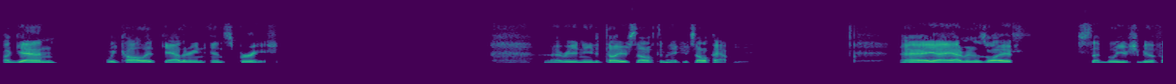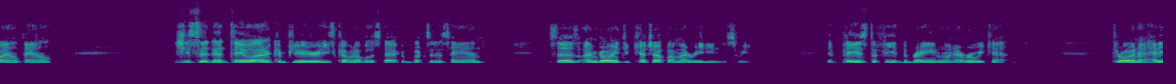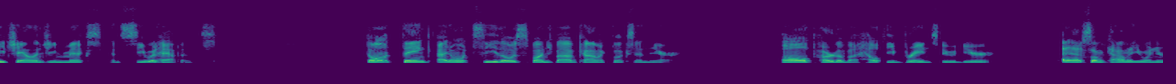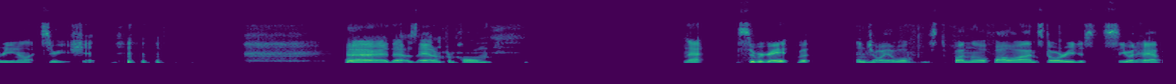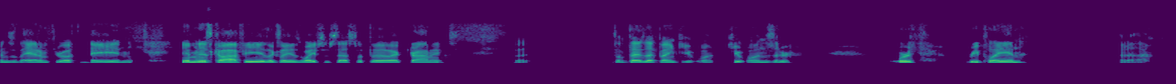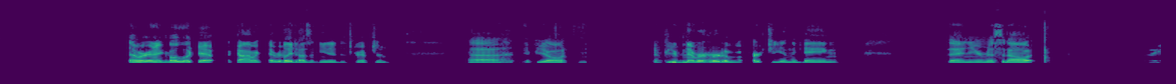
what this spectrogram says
Again, we call it gathering inspiration. Whatever you need to tell yourself to make yourself happy. Hey, yeah, Adam and his wife, I believe, should be the final panel. She's sitting at the table on her computer. He's coming up with a stack of books in his hand. He says, I'm going to catch up on my reading this week. It pays to feed the brain whenever we can. Throw in a heady, challenging mix and see what happens. Don't think I don't see those SpongeBob comic books in there. All part of a healthy brain stew, dear. Gotta have some comedy when you're reading all that serious shit. Alright, that was Adam from home. Not super great, but enjoyable. Just a fun little follow on story. Just see what happens with Adam throughout the day and him and his coffee. It looks like his wife's obsessed with the electronics. But sometimes I find cute one cute ones that are worth replaying. But uh now we're gonna go look at a comic that really doesn't need a description. Uh if you don't if you've never heard of Archie and the Gang, then you're missing out.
